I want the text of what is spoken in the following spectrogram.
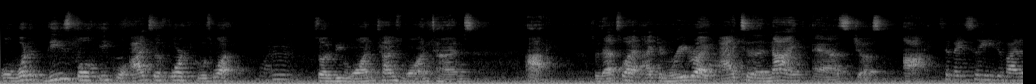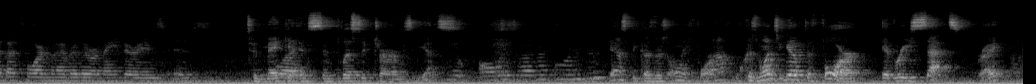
Well, what these both equal? i to the fourth equals what? One. So it'd be 1 times 1 times i. So that's why I can rewrite i to the ninth as just i. So basically, you divide it by four, and whatever the remainder is, is To make What? it in simplistic terms, yes. You always divide by 4 Yes, because there's only four options. Because once you get up to 4, it resets, right? Oh.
